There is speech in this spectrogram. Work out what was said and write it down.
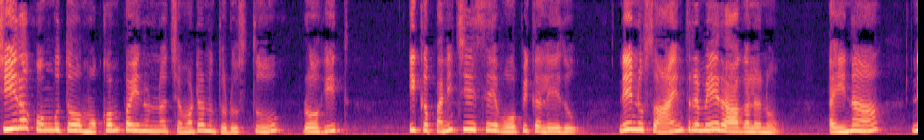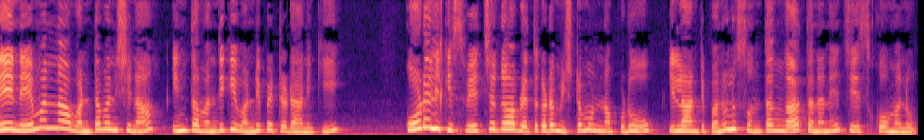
చీర కొంగుతో ముఖంపైనున్న చెమటను తుడుస్తూ రోహిత్ ఇక పని చేసే ఓపిక లేదు. నేను సాయంత్రమే రాగలను. అయినా నేనేమన్నా వంట మనిషినా ఇంతమందికి వండి పెట్టడానికి? కోడలికి స్వేచ్ఛగా బ్రతకడం ఇష్టమున్నప్పుడు ఇలాంటి పనులు సొంతంగా తననే చేసుకోమను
